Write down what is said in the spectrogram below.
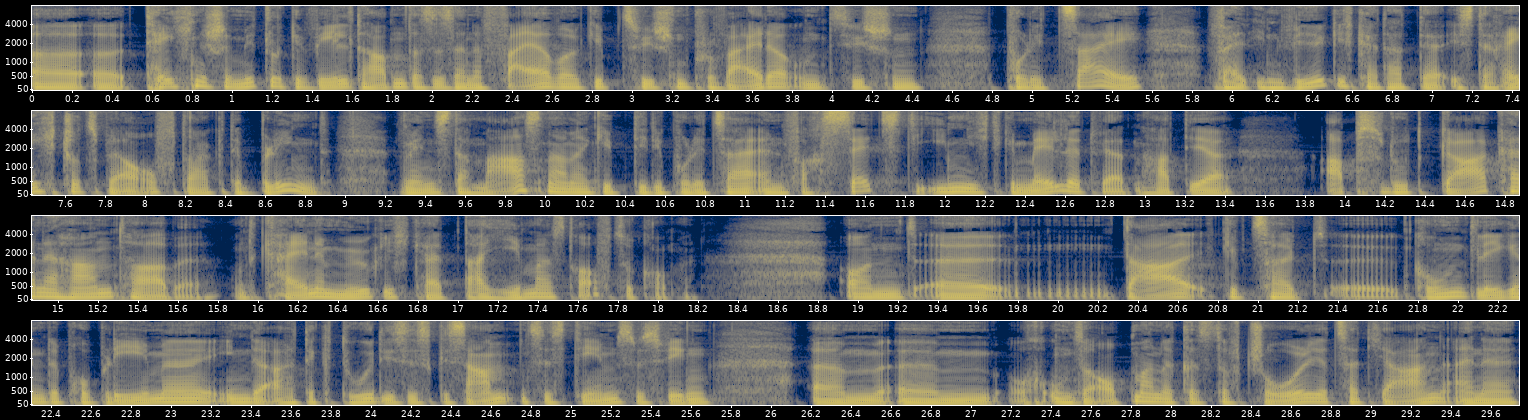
äh, äh, technische Mittel gewählt haben, dass es eine Firewall gibt zwischen Provider und zwischen Polizei, weil in Wirklichkeit hat der, ist der Rechtsschutzbeauftragte blind. Wenn es da Maßnahmen gibt, die die Polizei einfach setzt, die ihm nicht gemeldet werden, hat er absolut gar keine Handhabe und keine Möglichkeit, da jemals drauf zu kommen. Und äh, da gibt's halt äh, grundlegende Probleme in der Architektur dieses gesamten Systems, weswegen ähm, ähm, auch unser Obmann, der Christoph Joel, jetzt seit Jahren eine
